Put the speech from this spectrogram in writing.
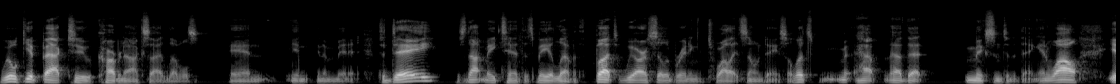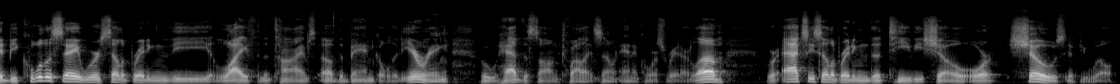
we'll get back to carbon dioxide levels and in, in a minute. Today is not May 10th, it's May 11th, but we are celebrating Twilight Zone Day. So let's have, have that mixed into the thing. And while it'd be cool to say we're celebrating the life and the times of the band Golden Earring, who had the song Twilight Zone and, of course, Radar Love, we're actually celebrating the TV show, or shows, if you will.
